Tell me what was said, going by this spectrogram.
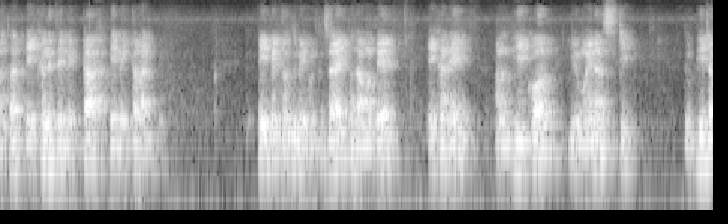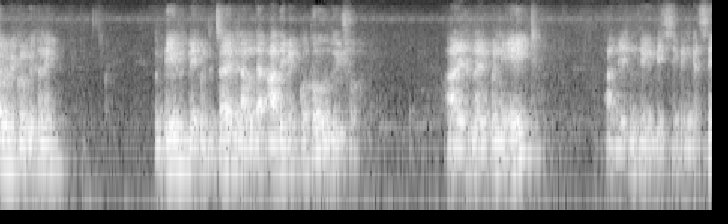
অর্থাৎ এইখানে যে বেগটা, এই বেগটা লাগবে। এই বেগটা যদি বের করতে চাই, তাহলে আমাদের এখানে v equal u minus t তো ভিটা বের করব এখানে। তো যদি বের করতে চাই, তাহলে আমাদের আদি বেগ কত? দুইশো। আর এটা নাইন পয়েন্ট এইট আর এখান থেকে বিশ সেকেন্ড গেছে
